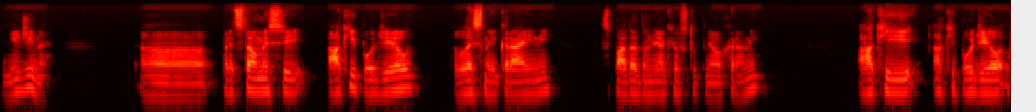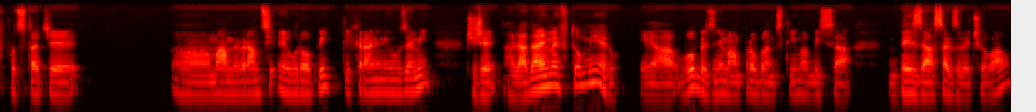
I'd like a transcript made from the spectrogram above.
Nič iné. Uh, predstavme si, aký podiel lesnej krajiny spada do nejakého stupňa ochrany. Aký, aký podiel v podstate máme v rámci Európy, tých chránených území. Čiže hľadajme v tom mieru. Ja vôbec nemám problém s tým, aby sa bez zásah zväčšoval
